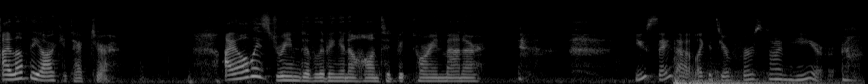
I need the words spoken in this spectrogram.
I love the architecture. I always dreamed of living in a haunted Victorian manor. You say that like it's your first time here.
